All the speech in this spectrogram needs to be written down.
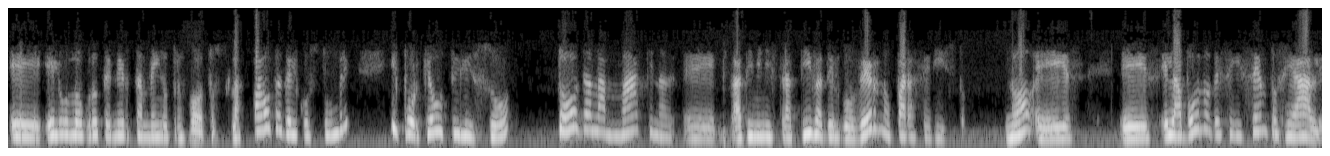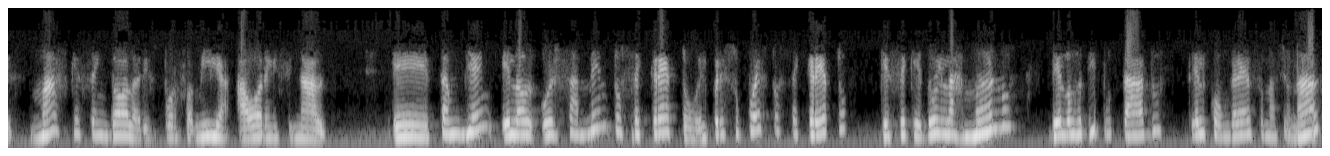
eh, él logró tener también otros votos, la pauta del costumbre y por qué utilizó toda la máquina eh, administrativa del gobierno para hacer esto, ¿no? Es, es el abono de 600 reales, más que 100 dólares por familia ahora en el final. Eh, también el orçamento secreto, el presupuesto secreto que se quedó en las manos de los diputados del Congreso Nacional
